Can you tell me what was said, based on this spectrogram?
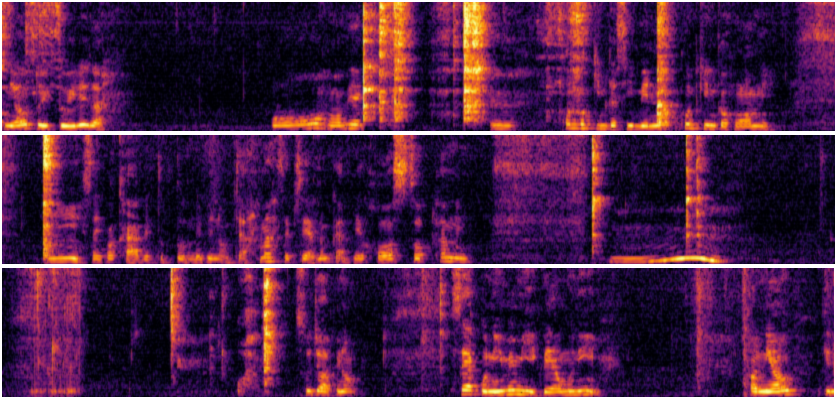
เหนียวตุยตุยเลยจ้ะโอ้หอมแฮงอืมคนบ่กินกับซีเมนต์เนาะคนกินกับหอมนี่นี่ใส่ปลาขาเป็นตุ่นๆเลยพี่น้องจ้ะมาแสบๆน้ำกันเดี๋ยวขอสดคำหนึ่งอืมว้าสุดยอดพี่น้อง ซ่บกว่านี้ไม่มีอีกแล้วมื้อนี้ข้าวเหนียวกิน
